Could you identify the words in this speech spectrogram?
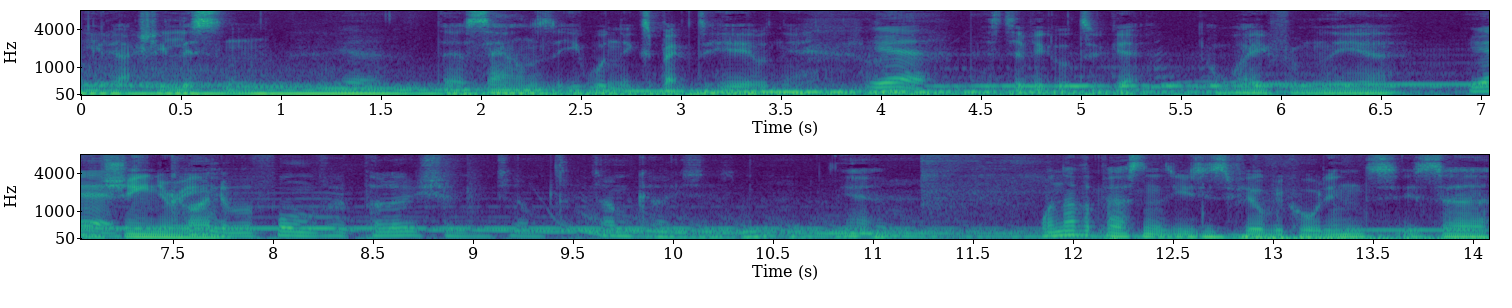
you actually listen. Yeah, There are sounds that you wouldn't expect to hear, wouldn't you? yeah, It's difficult to get away from the uh, yeah. it's machinery. kind of a form of pollution in some some cases. Yeah. One other person that uses field recordings is uh,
